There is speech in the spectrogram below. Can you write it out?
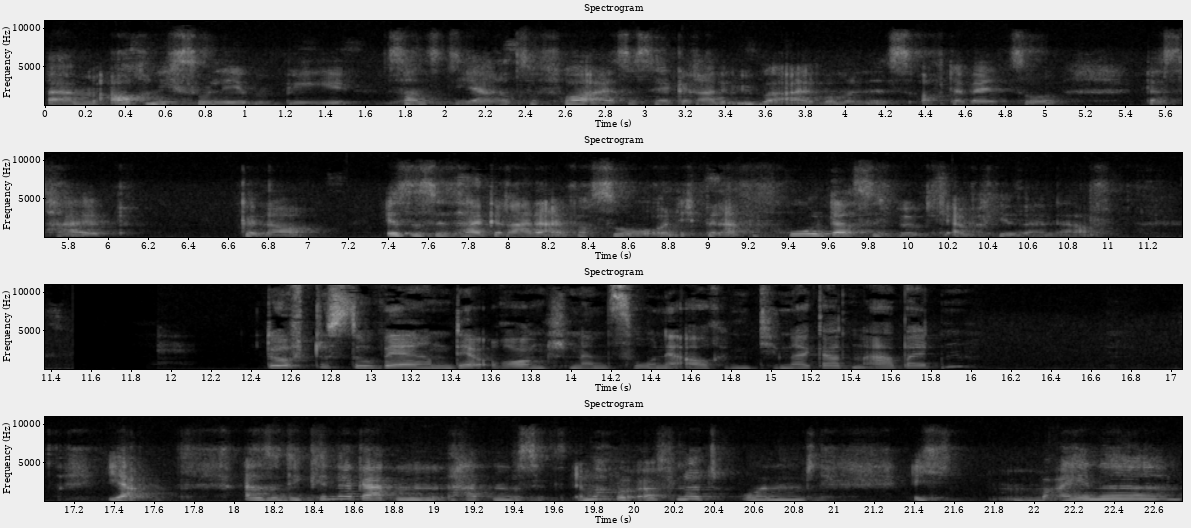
ähm, auch nicht so leben wie sonst die Jahre zuvor. Es ist ja gerade überall, wo man ist, auf der Welt so. Deshalb, genau, ist es jetzt halt gerade einfach so und ich bin einfach froh, dass ich wirklich einfach hier sein darf. Durftest du während der orangenen Zone auch im Kindergarten arbeiten? Ja, also die Kindergarten hatten das jetzt immer geöffnet und ich meine,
